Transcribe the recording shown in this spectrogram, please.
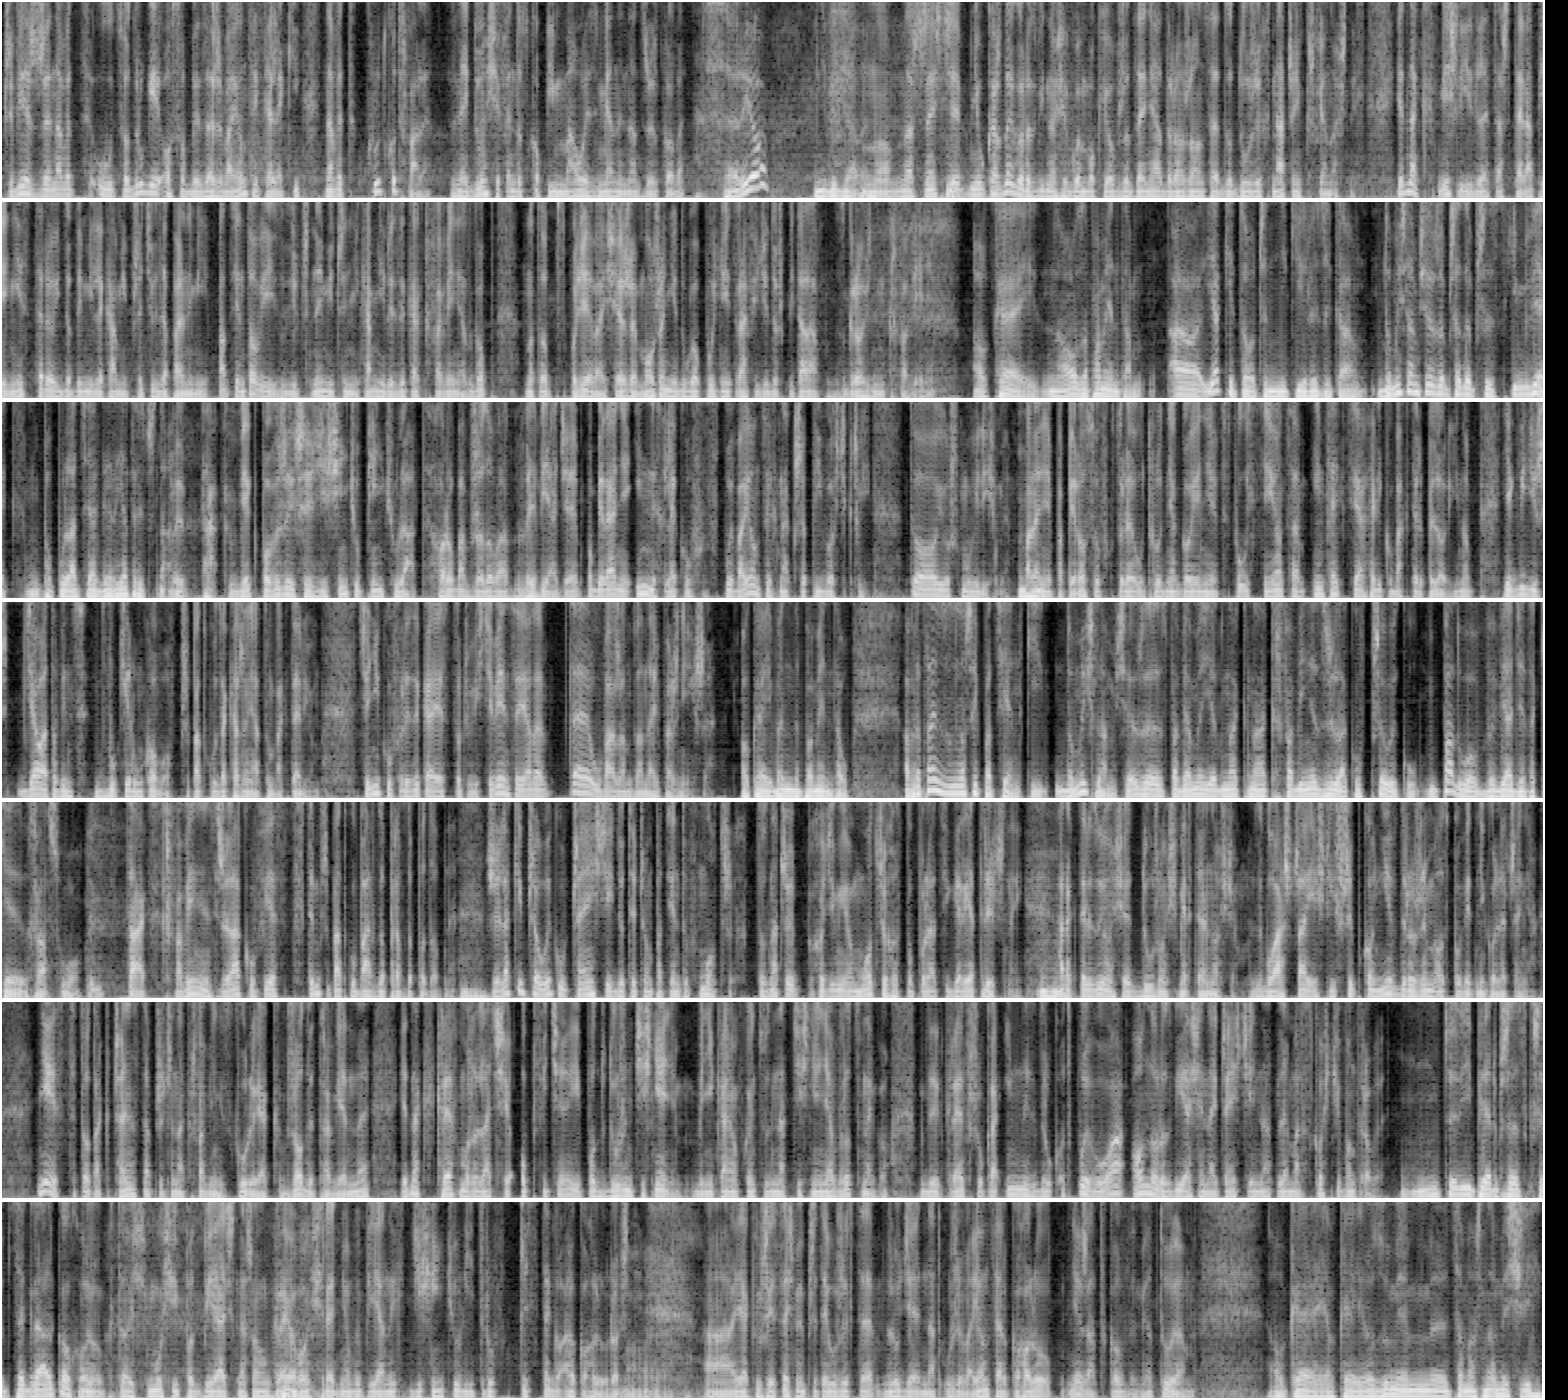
Czy wiesz, że nawet u co drugiej osoby zażywającej te leki, nawet krótkotrwale, znajdują się w endoskopii małe zmiany nadżelkowe? Serio? Nie wiedziałem. No, na szczęście nie u każdego rozwiną się głębokie owrzodzenia drążące do dużych naczyń krwionośnych. Jednak jeśli zlecasz terapię niesteroidowymi lekami przeciwzapalnymi pacjentowi z licznymi czynnikami ryzyka krwawienia z GOP, no to spodziewaj się, że może niedługo później trafić do szpitala z groźnym krwawieniem. Okej, no zapamiętam. A jakie to czynniki ryzyka? Domyślam się, że przede wszystkim wiek, populacja geriatryczna. Y, Tak, wiek powyżej 65 lat, choroba brzodowa w wywiadzie, pobieranie innych leków wpływających na krzepliwość krwi. To już mówiliśmy. Palenie papierosów, które utrudnia gojenie, współistniejąca infekcja Helicobacter pylori. No, jak widzisz, działa to więc dwukierunkowo w przypadku zakażenia tą bakterią. Czynników ryzyka jest oczywiście więcej, ale te uważam za najważniejsze. Okej, będę pamiętał. A wracając do naszej pacjentki, domyślam się, że stawiamy jednak na krwawienie z żylaków przełyku. Padło w wywiadzie takie hasło. Tak, krwawienie z żylaków jest w tym przypadku bardzo prawdopodobne. Żylaki przełyku częściej dotyczą pacjentów młodszych, to znaczy chodzi mi o młodszych od populacji geriatrycznej. Charakteryzują się dużą śmiertelnością, zwłaszcza jeśli szybko nie wdrożymy odpowiedniego leczenia. Nie jest to tak częsta przyczyna krwawień z góry jak wrzody trawienne, jednak krew może lać się obficie i pod dużym ciśnieniem nadciśnieniem. Wynikają w końcu z nadciśnienia wrotnego, gdy krew szuka innych dróg odpływu, a ono rozwija się najczęściej na tle marskości wątroby. Mm, Czyli pierwsze skrzypce gra alkohol. No, ktoś musi podbijać naszą krajową średnią wypijanych 10 litrów czystego alkoholu rocznie. A jak już jesteśmy przy tej używce, ludzie nadużywający alkoholu nierzadko wymiotują. Okej, okej, rozumiem, y, co masz na myśli.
